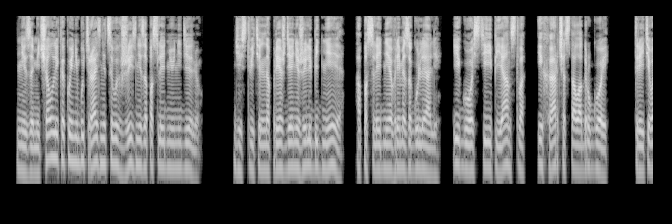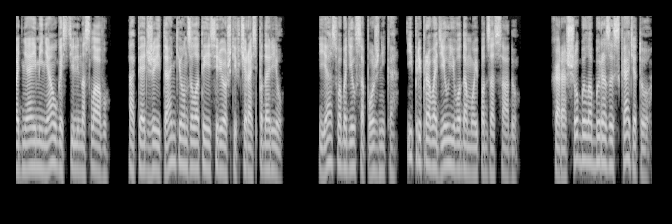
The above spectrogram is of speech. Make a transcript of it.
«Не замечал ли какой-нибудь разницы в их жизни за последнюю неделю?» «Действительно, прежде они жили беднее, а последнее время загуляли, и гости, и пьянство, и харча стала другой. Третьего дня и меня угостили на славу. Опять же и Таньке он золотые сережки вчерась подарил. Я освободил сапожника и припроводил его домой под засаду. Хорошо было бы разыскать эту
